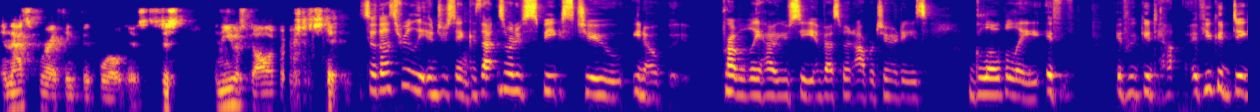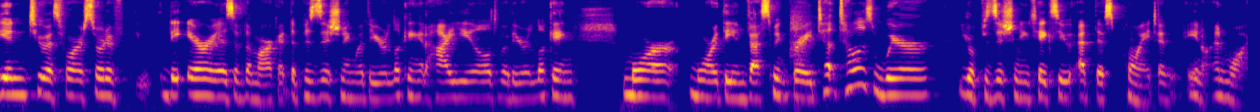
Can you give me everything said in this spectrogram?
and that's where I think the world is. It's just and the U.S. dollar is just sitting. So that's really interesting because that sort of speaks to you know probably how you see investment opportunities globally. If if we could if you could dig into us for sort of the areas of the market the positioning whether you're looking at high yield whether you're looking more more at the investment grade tell, tell us where your positioning takes you at this point and you know and why.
